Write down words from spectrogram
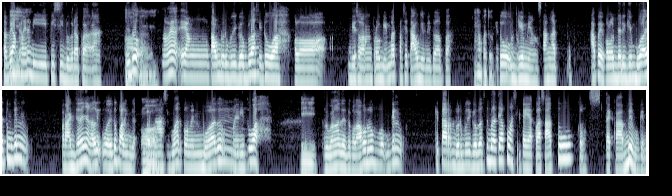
Tapi aku Iya. mainnya di PC beberapa. Nah, itu namanya yang tahun 2013 itu wah kalau dia seorang pro gamer pasti tahu game itu apa. Apa tuh? Itu Apa tuh? game yang sangat apa ya kalau dari game bola itu mungkin rajanya kali. Wah itu paling nggak Oh. paling asik banget kalau main bola tuh Hmm. main itu wah Iya. seru banget itu. Kalau aku dulu mungkin sekitar 2013 itu berarti aku masih kayak kelas 1, kelas TKB mungkin.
